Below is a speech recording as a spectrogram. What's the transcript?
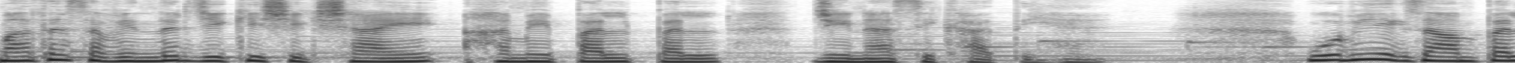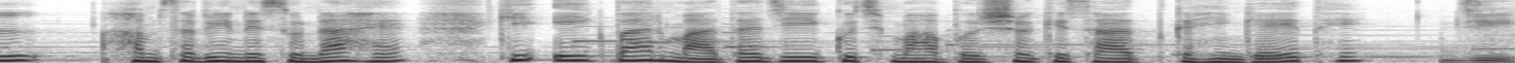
माता सविंदर जी की शिक्षाएँ हमें पल पल जीना सिखाती हैं। वो भी एग्ज़ाम्पल हम सभी ने सुना है कि एक बार माता जी कुछ महापुरुषों के साथ कहीं गए थे। जी।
